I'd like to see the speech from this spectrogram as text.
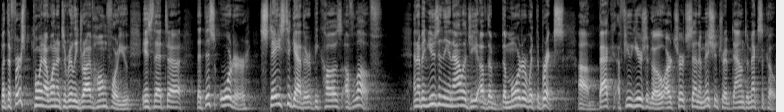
But the first point I wanted to really drive home for you is that, uh, that this order stays together because of love. And I've been using the analogy of the, the mortar with the bricks. Uh, back a few years ago, our church sent a mission trip down to Mexico.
